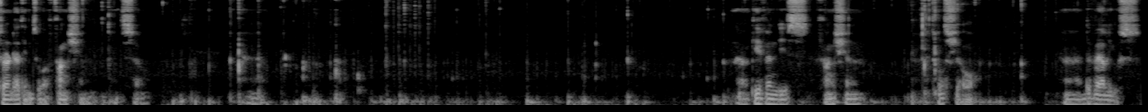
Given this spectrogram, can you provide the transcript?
turn that into a function. So uh, now given this function it will show uh, the values.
